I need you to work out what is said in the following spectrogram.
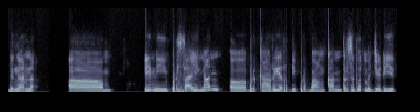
dengan um, ini persaingan uh, berkarir di perbankan tersebut menjadi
